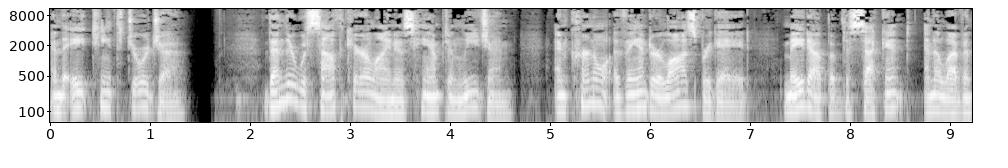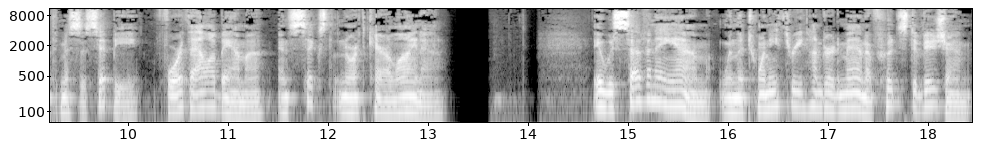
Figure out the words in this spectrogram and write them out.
and the 18th Georgia. Then there was South Carolina's Hampton Legion and Colonel Evander Law's brigade, made up of the 2nd and 11th Mississippi, 4th Alabama, and 6th North Carolina. It was 7 a.m. when the 2,300 men of Hood's division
